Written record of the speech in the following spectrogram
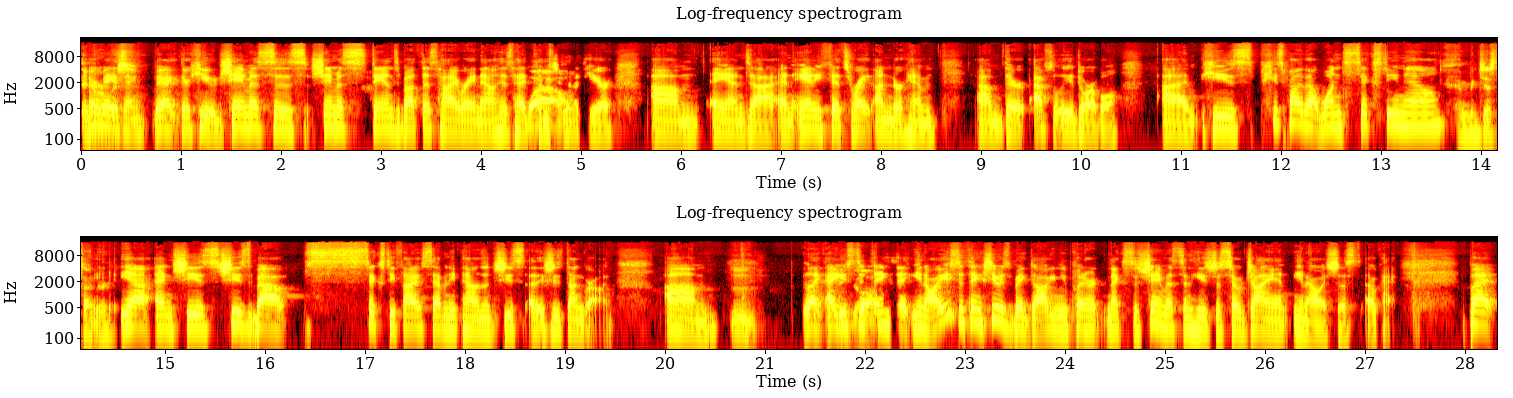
they're amazing. Right, they're huge. Seamus is Seamus stands about this high right now. His head comes to here, um, and uh, and Annie fits right under him. Um, they're absolutely adorable. Um, he's he's probably about 160 now. And just under. Yeah, and she's she's about 65, 70 pounds, and she's she's done growing. Um, like I Big used to think that, you know, I used to think she was a big dog, and you put her next to Seamus, and he's just so giant, you know, it's just okay. But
